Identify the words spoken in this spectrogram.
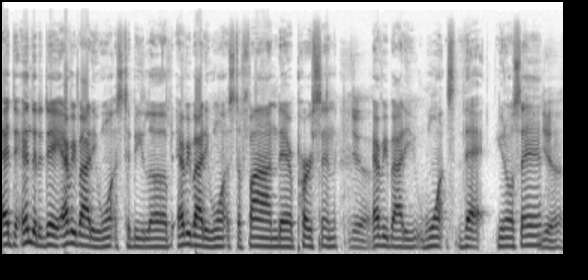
at the end of the day, everybody wants to be loved. Everybody wants to find their person. Yeah. Everybody wants that. You know what I'm saying? Yeah.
